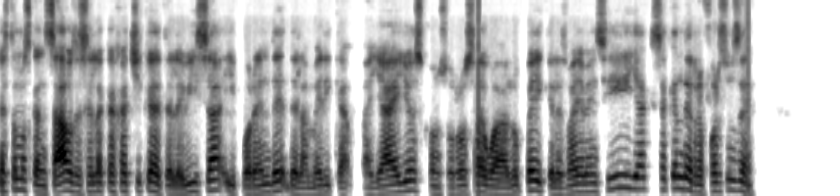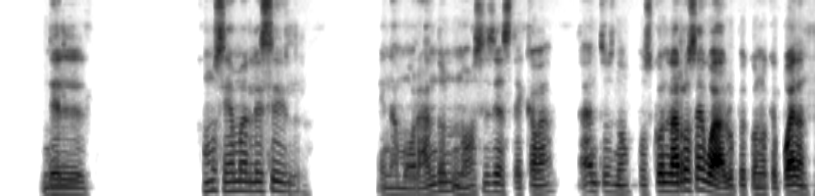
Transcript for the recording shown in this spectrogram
ya estamos cansados de ser la caja chica de Televisa y por ende de la América. Allá ellos con su Rosa de Guadalupe y que les vaya bien. Sí, ya que saquen de refuerzos de del ¿cómo se llama ese enamorando? Es de Azteca, ¿va? Ah, entonces no, pues con la Rosa de Guadalupe, con lo que puedan,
